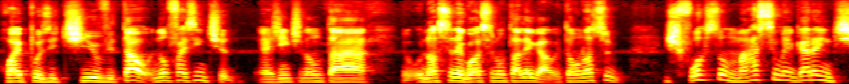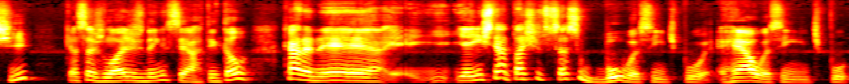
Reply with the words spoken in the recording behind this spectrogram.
ROI positivo e tal, não faz sentido. A gente não tá. O nosso negócio não tá legal. Então, o nosso esforço máximo é garantir que essas lojas deem certo. Então, cara, né? E, a gente tem a taxa de sucesso boa, assim, tipo, real, assim, tipo,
